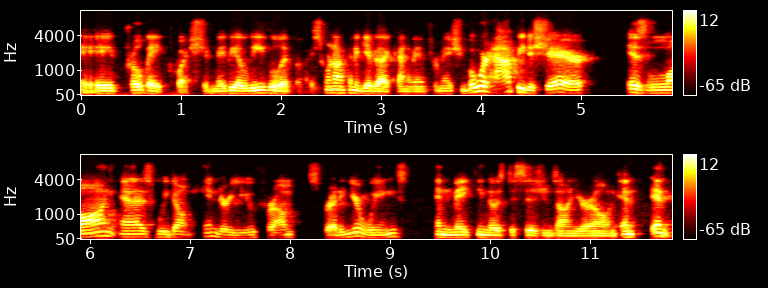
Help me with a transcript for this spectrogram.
a probate question, maybe a legal advice. We're not going to give that kind of information, but we're happy to share as long as we don't hinder you from spreading your wings and making those decisions on your own. And and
